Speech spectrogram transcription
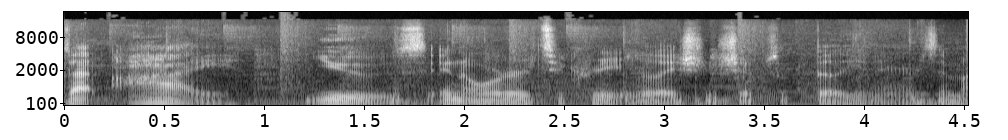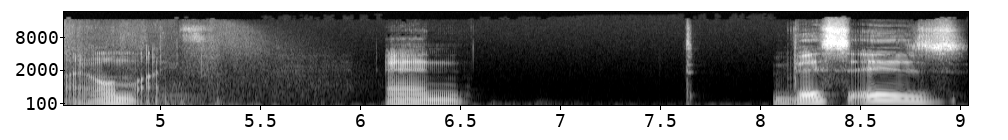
that I use in order to create relationships with billionaires in my own life. And this is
